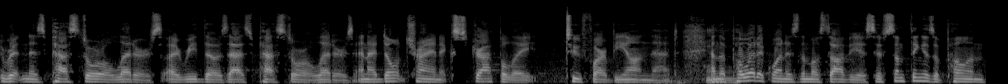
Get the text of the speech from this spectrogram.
written as pastoral letters. I read those as pastoral letters, and I don't try and extrapolate too far beyond that. And the poetic one is the most obvious. If something is a poem,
